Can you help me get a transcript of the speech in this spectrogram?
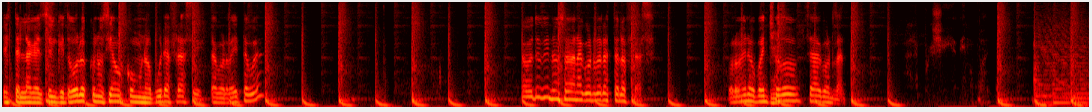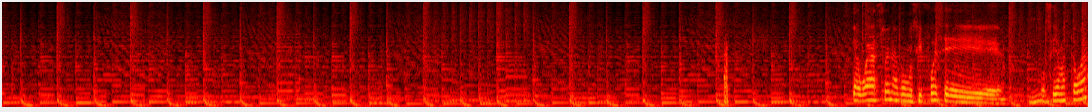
Esta es la canción que todos los conocíamos como una pura frase. ¿Te acordáis de esta weá? No, tú que no se van a acordar hasta la frase. Por lo menos Pancho Mm. 2 se va a acordar. Esta weá suena como si fuese. ¿Cómo se llama esta weá?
